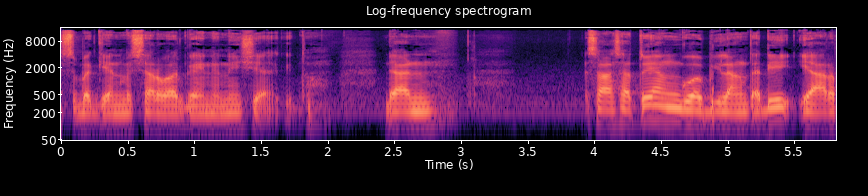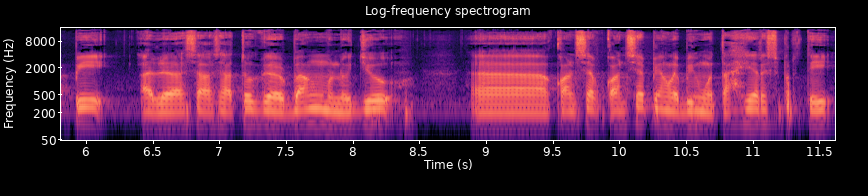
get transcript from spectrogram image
sebagian besar warga Indonesia gitu. Dan salah satu yang gue bilang tadi ERP adalah salah satu gerbang menuju konsep-konsep uh, yang lebih mutakhir seperti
